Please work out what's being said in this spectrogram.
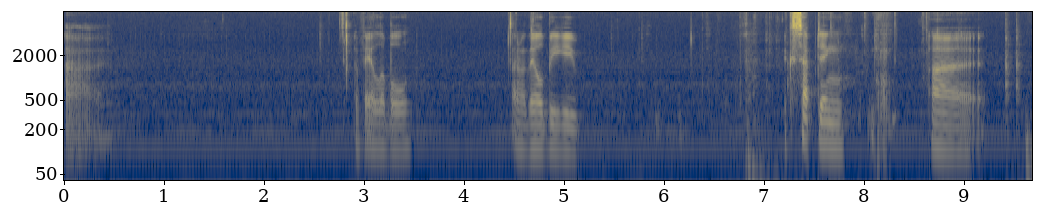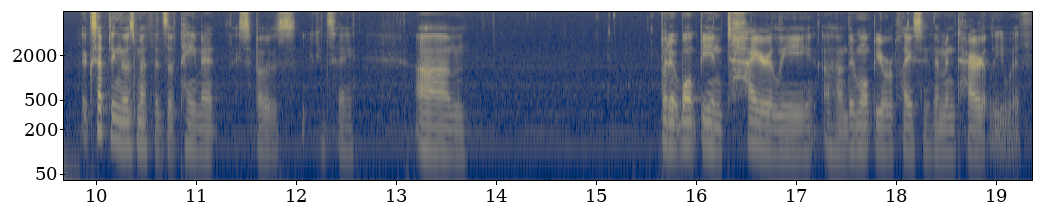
Uh, available. I don't know. They'll be accepting uh, accepting those methods of payment. I suppose you could say. Um, but it won't be entirely. Uh, they won't be replacing them entirely with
